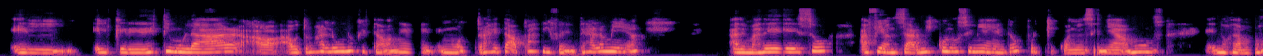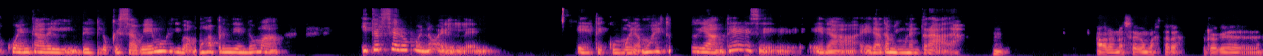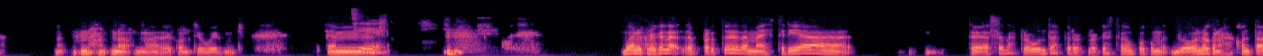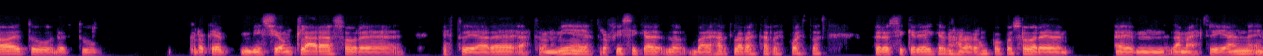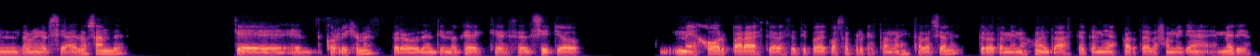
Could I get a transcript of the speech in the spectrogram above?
el, el querer estimular a, a, otros alumnos que estaban en, en, otras etapas diferentes a la mía. Además de eso, afianzar mis conocimientos, porque cuando enseñamos eh, nos damos cuenta del, de lo que sabemos y vamos aprendiendo más. Y tercero, bueno, el, el, este, como éramos estudiantes, eh, era, era también una entrada. Mm. Ahora no sé cómo estará, creo que no, no, no, debe contribuir mucho. Em, Cierto. Bueno, creo que la, parte de la maestría, te voy a hacer las preguntas, pero creo que está un poco, luego lo que nos has contado de tu, de tu, creo que visión clara sobre estudiar eh, astronomía y astrofísica, va a dejar claras estas respuestas, pero sí quería que nos hablaras un poco sobre em, la maestría en, la Universidad de los Andes, que, corrígeme, pero entiendo que, que es el sitio mejor para estudiar este tipo de cosas porque están las instalaciones, pero también nos comentabas que tenías parte de la familia en Mérida.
